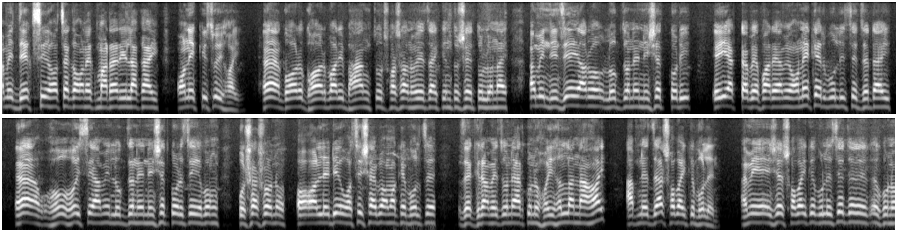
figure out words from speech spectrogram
আমি দেখছি হচ্ছে অনেক মাঠার এলাকায় অনেক কিছুই হয়। হ্যাঁ ঘর ঘর বাড়ি ভাঙচুর, শ্মশান হয়ে যায় কিন্তু সেই তুলনায় আমি নিজেই আরও লোকজনের নিষেধ করি। এই একটা ব্যাপারে আমি অনেকের বলেছি যেটাই হ্যাঁ হয়েছে, আমি লোকজনের নিষেধ করেছি এবং প্রশাসন অলরেডি ওসি সাহেব আমাকে বলছে যে গ্রামের জন্য আর কোনো হই হল্লা না হয়, আপনি যা সবাইকে বলেন। আমি এসে সবাইকে বলেছি যে কোনো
